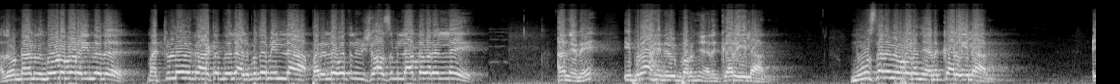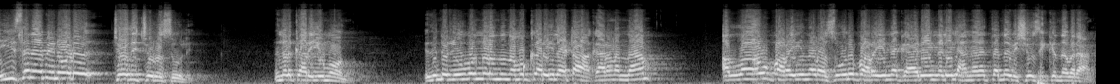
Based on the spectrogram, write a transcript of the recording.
അതുകൊണ്ടാണ് നിങ്ങളോട് പറയുന്നത്. മറ്റുള്ളവർ കാട്ടുന്നതിൽ അത്ഭുതമില്ല. പരലോകത്തിൽ വിശ്വാസമില്ലാത്തവരല്ലേ? അങ്ങനെ ഇബ്രാഹിം നബി പറഞ്ഞു എനിക്കറിയില്ല മൂസ നബി പറഞ്ഞു എനിക്കറിയില്ല ഈസ നബിനോട് ചോദിച്ചു റസൂൽ നിങ്ങൾക്കറിയുമോ? ഇതിന്റെ രൂപങ്ങളൊന്നും നമുക്കറിയില്ല കേട്ടാ കാരണം നാം അള്ളാഹു പറയുന്ന റസൂൽ പറയുന്ന കാര്യങ്ങളിൽ അങ്ങനെ തന്നെ വിശ്വസിക്കുന്നവരാണ്.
